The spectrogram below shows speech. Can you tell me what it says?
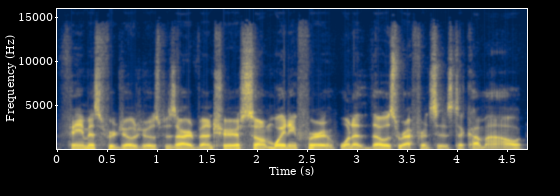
famous for JoJo's Bizarre Adventure. So I'm waiting for one of those references to come out.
